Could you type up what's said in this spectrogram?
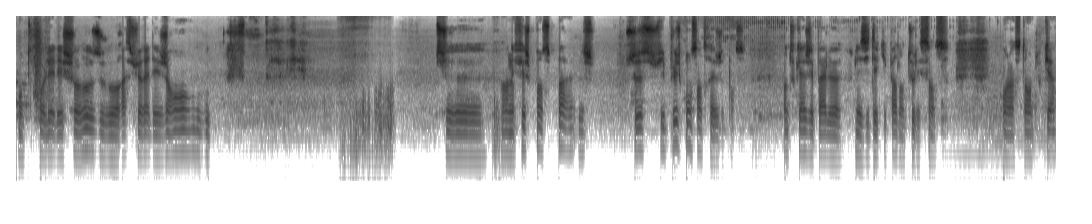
contrôler les choses ou rassurer des gens. Je, en effet, je pense pas. Je, suis plus concentré, je pense. En tout cas, j'ai pas les idées qui partent dans tous les sens. Pour l'instant, en tout cas.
